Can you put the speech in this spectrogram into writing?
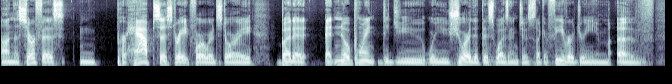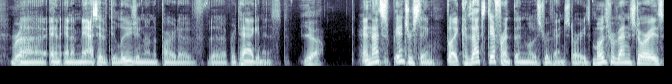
on the surface, perhaps a straightforward story, but at at no point did you were you sure that this wasn't just like a fever dream of Right. uh, and, and a massive delusion on the part of the protagonist. yeah And that's interesting, like, because that's different than most revenge stories. Most revenge stories,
